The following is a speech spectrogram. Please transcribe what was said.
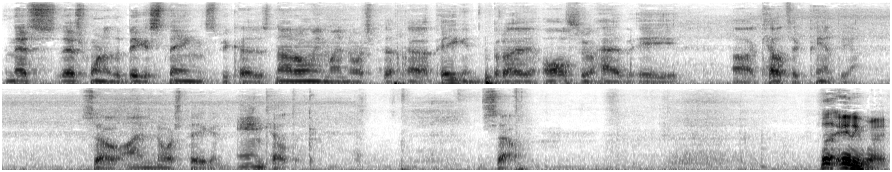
and that's that's one of the biggest things because not only am I Norse uh, pagan, but I also have a uh, Celtic pantheon. So I'm Norse pagan and Celtic. So. But anyway,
